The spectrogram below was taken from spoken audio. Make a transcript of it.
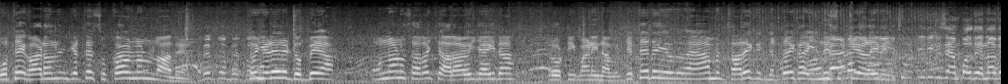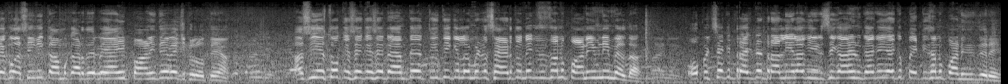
ਉੱਥੇ ਖੜ ਹੁੰਦੇ ਜਿੱਥੇ ਸੁੱਕਾ ਉਹਨਾਂ ਨੂੰ ਨਾ ਦੇਣ। ਬਿਲਕੁਲ ਬਿਲਕੁਲ। ਜਿਹੜੇ ਡੁੱਬੇ ਆ ਉਹਨਾਂ ਨੂੰ ਸਾਰਾ ਚਾਰਾ ਵੀ ਚਾਹੀਦਾ ਰੋਟੀ ਪਾਣੀ ਨਾ ਵੀ। ਜਿੱਥੇ ਦੇ ਐਮ ਸਾਰੇ ਜਨਤਾ ਹੀ ਖਾਈ ਜਾਂਦੀ ਸੁੱਕੇ ਵਾਲੀ ਵੀ। ਛੋਟੀ ਜਿਹੀ ਐਗਜ਼ਾਮਪਲ ਦੇਣਾ ਵੇਖੋ ਅਸੀਂ ਵੀ ਕੰਮ ਕਰਦੇ ਪਏ ਆਂ ਅਸੀਂ ਪਾਣੀ ਦੇ ਵਿੱਚ ਖਲੋਤੇ ਆਂ ਅਸੀਂ ਇੱਥੋਂ ਕਿਸੇ ਕਿਸੇ ਟਾਈਮ ਤੇ 30 30 ਕਿਲੋਮੀਟਰ ਸਾਈਡ ਤੋਂ ਨੇ ਜਿੱਥੇ ਸਾਨੂੰ ਪਾਣੀ ਵੀ ਨਹੀਂ ਮਿਲਦਾ। ਉਹ ਪਿੱਛੇ ਇੱਕ ਟਰੈਕਟਰ ਟਰਾਲੀ ਵਾਲਾ ਵੀਰ ਸੀਗਾ, ਇਹਨੂੰ ਕਹਿੰਦੇ ਯਾਰ ਇੱਕ ਪੇਟੀ ਸਾਨੂੰ ਪਾਣੀ ਦੀ ਦੇ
